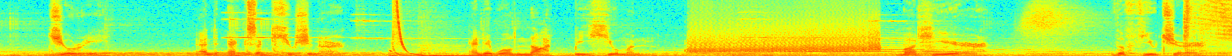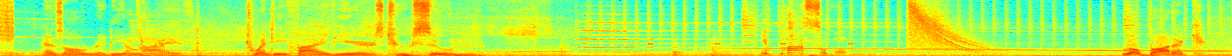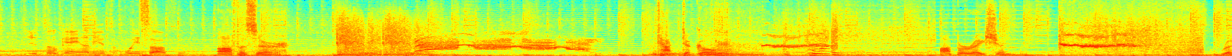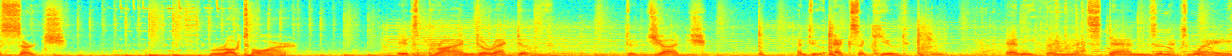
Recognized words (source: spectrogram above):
jury, and executioner. And it will not be human. But here, the future has already arrived 25 years too soon. Impossible. Robotic It's okay, honey. It's a police officer. officer. Tactical. Operation. Research. Rotor. Its prime directive to judge and to execute anything that stands in its way.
